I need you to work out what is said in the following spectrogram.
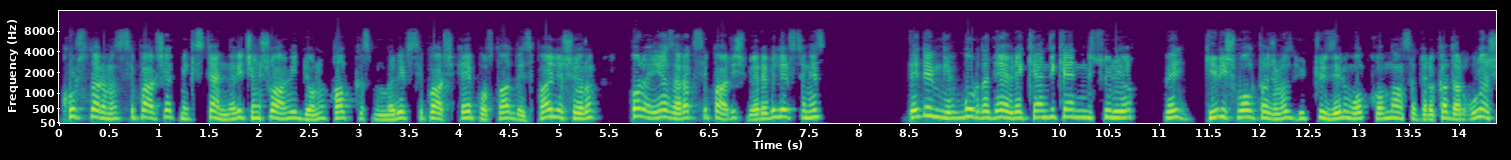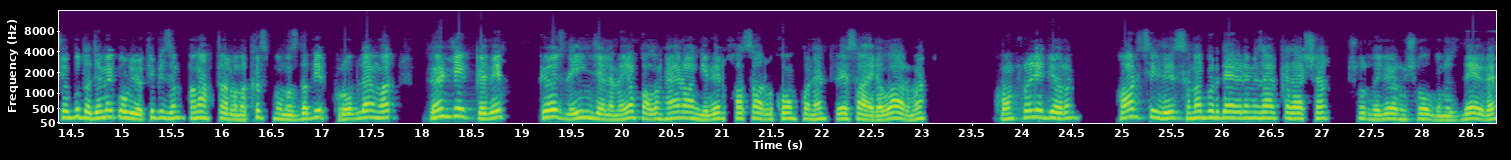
Kurslarımızı sipariş etmek isteyenler için şu an videonun alt kısmında bir sipariş e-posta adresi paylaşıyorum. Oraya yazarak sipariş verebilirsiniz. Dediğim gibi burada devre kendi kendini sürüyor ve giriş voltajımız 320 volt kondansatöre kadar ulaşıyor. Bu da demek oluyor ki bizim anahtarlama kısmımızda bir problem var. Öncelikle bir gözle inceleme yapalım. Herhangi bir hasarlı komponent vesaire var mı? Kontrol ediyorum. RCD snubber devremiz arkadaşlar. Şurada görmüş olduğunuz devre.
